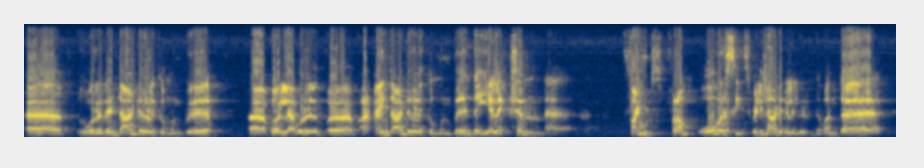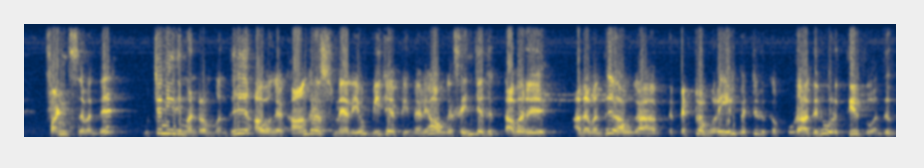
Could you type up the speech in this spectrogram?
அஹ், ஒரு ரெண்டு ஆண்டுகளுக்கு முன்பு அஹ், இல்ல ஒரு ஐந்து ஆண்டுகளுக்கு முன்பு இந்த எலெக்ஷன் ஃபண்ட்ஸ் ஃப்ரம் ஓவர்சீஸ் வெளிநாடுகளில் இருந்து வந்த ஃபண்ட்ஸ் வந்து உச்சநீதிமன்றம் வந்து அவங்க காங்கிரஸ் மேலயும் பிஜேபி மேலயும் அவங்க செஞ்சது தவறு. அதை வந்து அவங்க பெற்ற முறையில் பெற்றிருக்க கூடாதுன்னு ஒரு தீர்ப்பு வந்தது.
